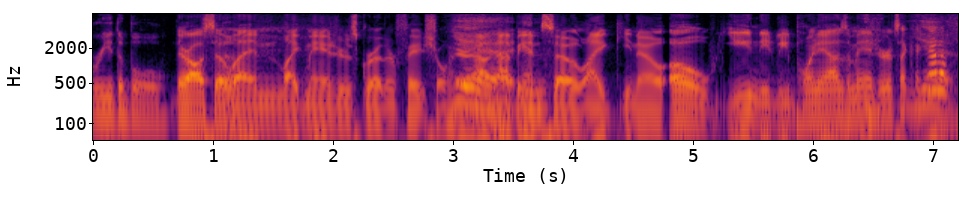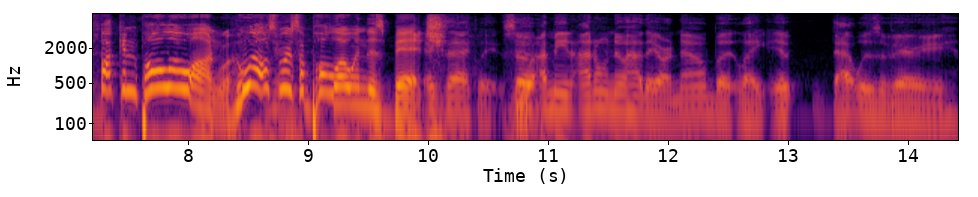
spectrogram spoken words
breathable. they're also stuff. letting like managers grow their facial hair out, not being and- so like you know, oh, you need to be pointed out as a manager. It's like I got a fucking polo on. Who else wears a polo in this bitch? Exactly. So I mean, I don't know how they are now, but like it, that was a very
